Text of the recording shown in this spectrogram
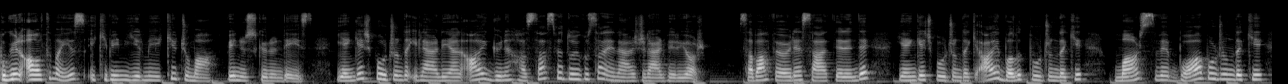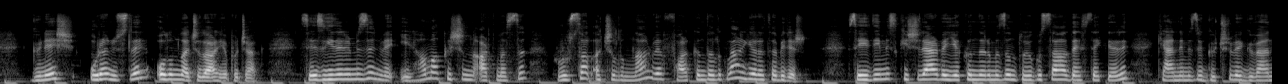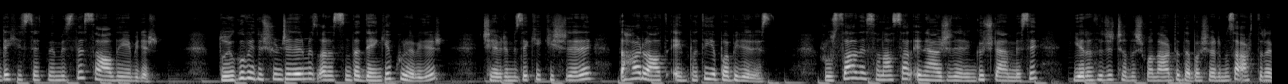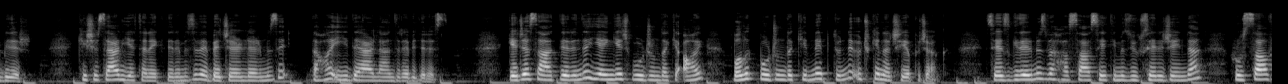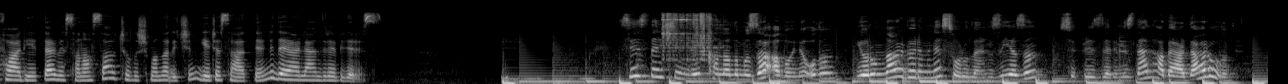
Bugün 6 Mayıs 2022 Cuma Venüs günündeyiz. Yengeç burcunda ilerleyen ay güne hassas ve duygusal enerjiler veriyor. Sabah ve öğle saatlerinde Yengeç burcundaki ay Balık burcundaki Mars ve Boğa burcundaki Güneş Uranüs'le olumlu açılar yapacak. Sezgilerimizin ve ilham akışının artması ruhsal açılımlar ve farkındalıklar yaratabilir. Sevdiğimiz kişiler ve yakınlarımızın duygusal destekleri kendimizi güçlü ve güvende hissetmemizi de sağlayabilir. Duygu ve düşüncelerimiz arasında denge kurabilir, çevremizdeki kişilere daha rahat empati yapabiliriz. Ruhsal ve sanatsal enerjilerin güçlenmesi yaratıcı çalışmalarda da başarımızı arttırabilir. Kişisel yeteneklerimizi ve becerilerimizi daha iyi değerlendirebiliriz. Gece saatlerinde Yengeç burcundaki Ay, Balık burcundaki Neptünle üçgen açı yapacak. Sezgilerimiz ve hassasiyetimiz yükseleceğinden ruhsal faaliyetler ve sanatsal çalışmalar için gece saatlerini değerlendirebiliriz. Siz de şimdi kanalımıza abone olun, yorumlar bölümüne sorularınızı yazın, sürprizlerimizden haberdar olun.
